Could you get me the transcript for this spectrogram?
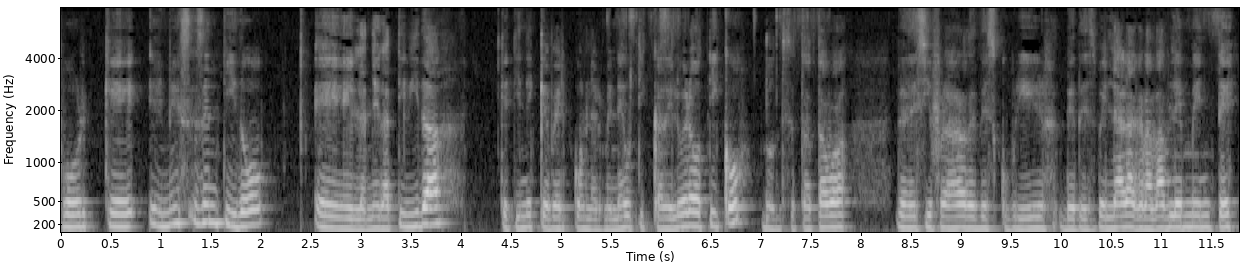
porque en ese sentido eh, la negatividad que tiene que ver con la hermenéutica de lo erótico, donde se trataba de descifrar, de descubrir, de desvelar agradablemente,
